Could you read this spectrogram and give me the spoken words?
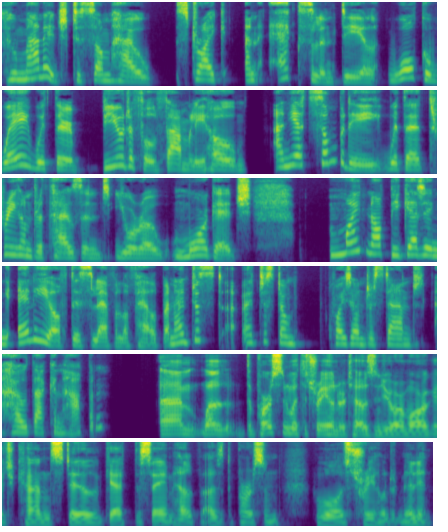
who managed to somehow strike an excellent deal, walk away with their beautiful family home. And yet, somebody with a 300,000 euro mortgage might not be getting any of this level of help. And I just, I just don't quite understand how that can happen. Um, well, the person with the 300,000 euro mortgage can still get the same help as the person who owes 300 million.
